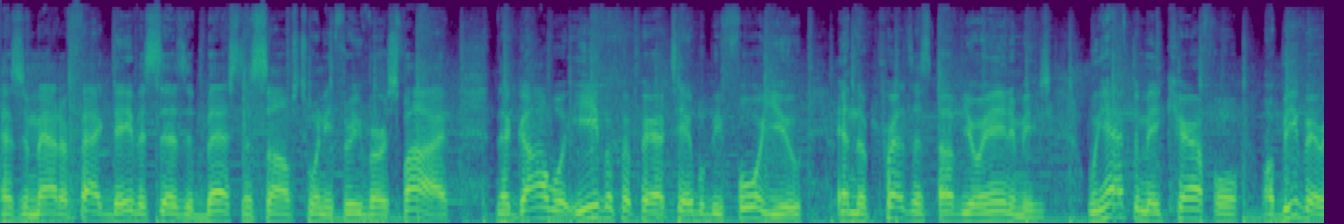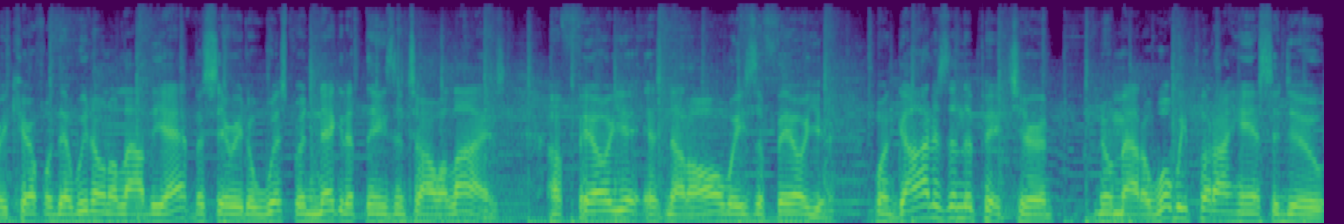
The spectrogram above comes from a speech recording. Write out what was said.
As a matter of fact, David says it best in Psalms 23, verse 5, that God will even prepare a table before you in the presence of your enemies. We have to make careful or be very careful that we don't allow the adversary to whisper negative things into our lives. A failure is not always a failure. When God is in the picture, no matter what we put our hands to do,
